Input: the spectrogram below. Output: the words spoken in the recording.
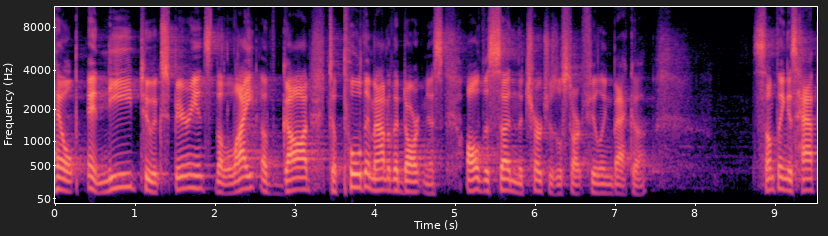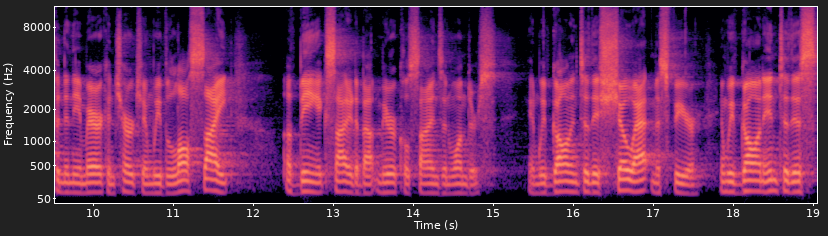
help and need to experience the light of God to pull them out of the darkness. All of a sudden, the churches will start filling back up. Something has happened in the American church, and we've lost sight of being excited about miracle signs and wonders and we've gone into this show atmosphere and we've gone into this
